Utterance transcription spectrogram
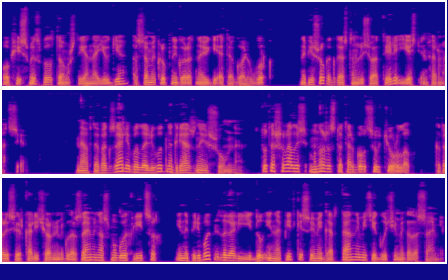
Общий смысл был в том, что я на юге, а самый крупный город на юге — это Гольфбург. Напишу, когда остановлюсь в отеле, есть информация. На автовокзале было людно, грязно и шумно. Тут ошивалось множество торговцев-тюрлов, которые сверкали черными глазами на смуглых лицах и наперебой предлагали еду и напитки своими гортанными тягучими голосами.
